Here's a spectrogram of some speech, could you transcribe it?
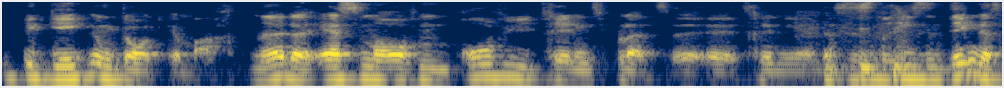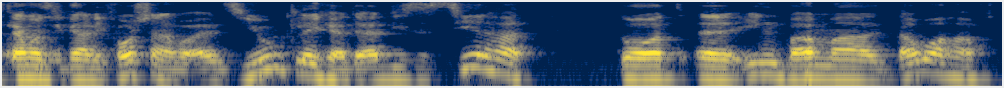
Begegnungen dort gemacht. Ne? Das erste Mal auf dem Profi-Trainingsplatz äh, äh trainieren. Das ist ein Riesending, das kann man sich gar nicht vorstellen. Aber als Jugendlicher, der dieses Ziel hat, dort äh, irgendwann mal dauerhaft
